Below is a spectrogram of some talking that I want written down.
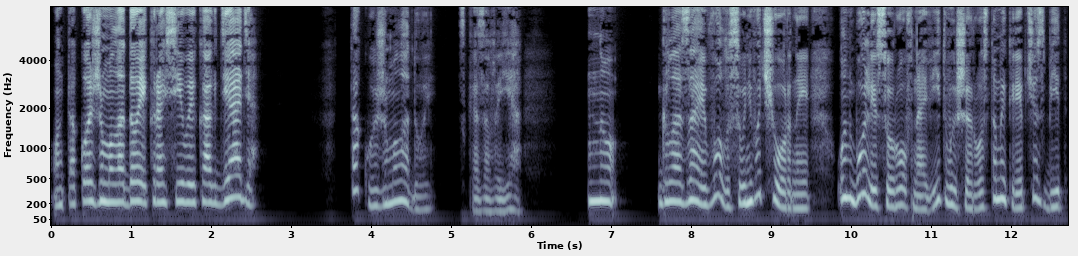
Он такой же молодой и красивый, как дядя?» «Такой же молодой», — сказала я. «Но глаза и волосы у него черные, он более суров на вид, выше ростом и крепче сбит.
